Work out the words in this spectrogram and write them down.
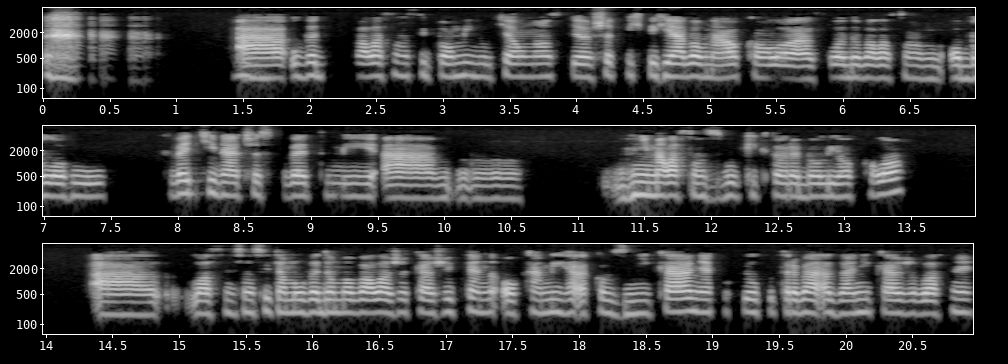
a uvedomovala som si pominuteľnosť všetkých tých javov naokolo a sledovala som oblohu kvetinače s kvetmi a e, vnímala som zvuky, ktoré boli okolo. A vlastne som si tam uvedomovala, že každý ten okamih ako vzniká, nejakú chvíľku trvá a zaniká, že vlastne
